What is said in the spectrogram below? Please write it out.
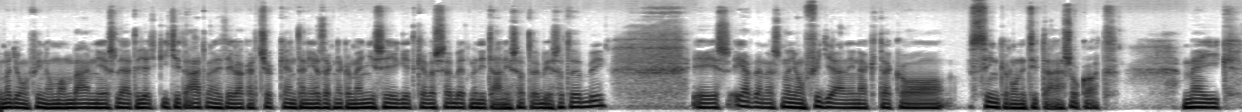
nagyon finoman bánni, és lehet, hogy egy kicsit átmenetileg akár csökkenteni ezeknek a mennyiségét, kevesebbet meditálni, stb. stb. És érdemes nagyon figyelni nektek a szinkronicitásokat, melyik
